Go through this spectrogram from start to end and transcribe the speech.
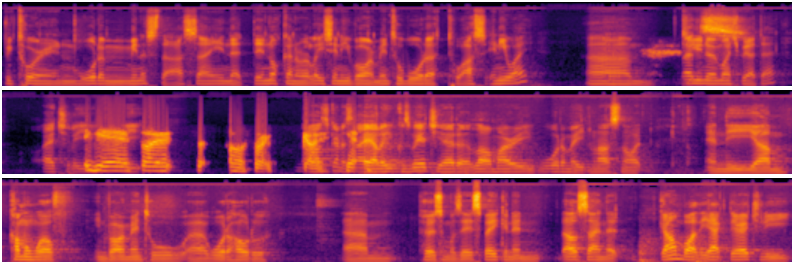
Victorian Water Minister saying that they're not going to release any environmental water to us anyway. Um, do you know much about that? actually, Yeah, we- so, so oh, sorry. Go. I was going to Yeah. say, Ali, because we actually had a Lower Murray water meeting last night, and the um, Commonwealth environmental uh, water holder um, person was there speaking, and they were saying that going by the Act, they're actually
